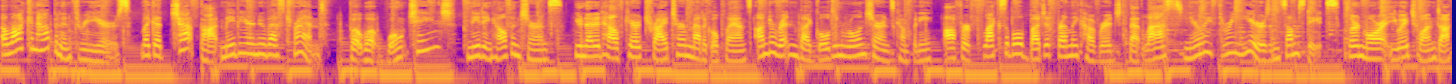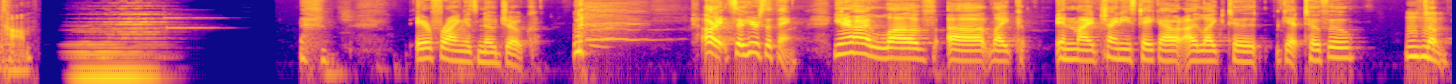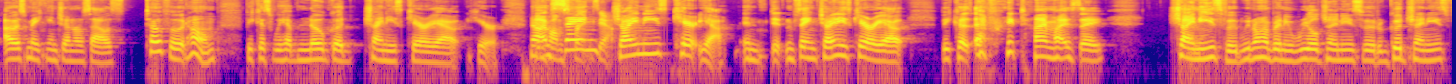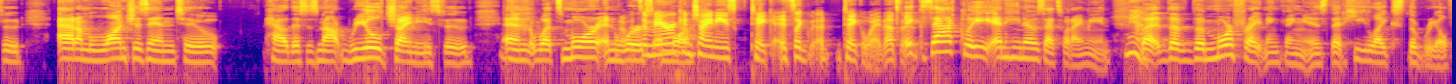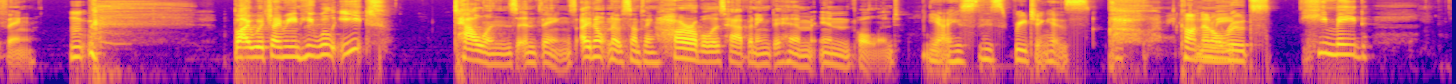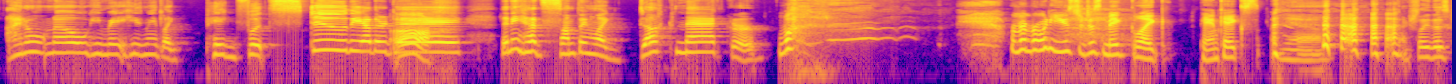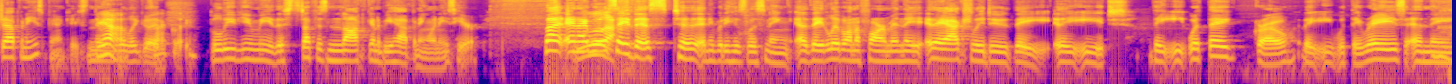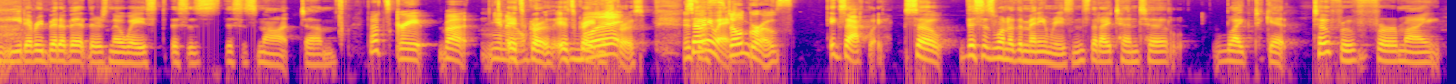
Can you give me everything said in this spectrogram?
A lot can happen in three years, like a chatbot may be your new best friend. But what won't change? Needing health insurance. United Healthcare Tri Term Medical Plans, underwritten by Golden Rule Insurance Company, offer flexible, budget friendly coverage that lasts nearly three years in some states. Learn more at uh1.com. Air frying is no joke. All right, so here's the thing. You know how I love, uh, like in my Chinese takeout, I like to get tofu. So mm-hmm. I was making General Tso's tofu at home because we have no good Chinese carryout here. Now In I'm Palm saying Springs, yeah. Chinese carry, yeah, and I'm saying Chinese carryout because every time I say Chinese food, we don't have any real Chinese food or good Chinese food. Adam launches into how this is not real Chinese food, and what's more and worse, it's American Chinese take. It's like a takeaway. That's it. Exactly, and he knows that's what I mean. Yeah. But the the more frightening thing is that he likes the real thing. Mm. By which I mean he will eat talons and things. I don't know something horrible is happening to him in Poland. yeah, he's he's reaching his Oh, continental made- roots. He made I don't know, he made he made like pig foot stew the other day. Then he had something like duck neck or What? Remember when he used to just make like pancakes? yeah. Actually those Japanese pancakes and they yeah, were really good. Exactly. believe you me, this stuff is not going to be happening when he's here. But and I will Ugh. say this to anybody who's listening: uh, they live on a farm, and they they actually do they they eat they eat what they grow, they eat what they raise, and they eat every bit of it. There's no waste. This is this is not. Um, That's great, but you know, it's gross. It's great. and It's gross. It's so anyway, still gross. Exactly. So this is one of the many reasons that I tend to like to get tofu for my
